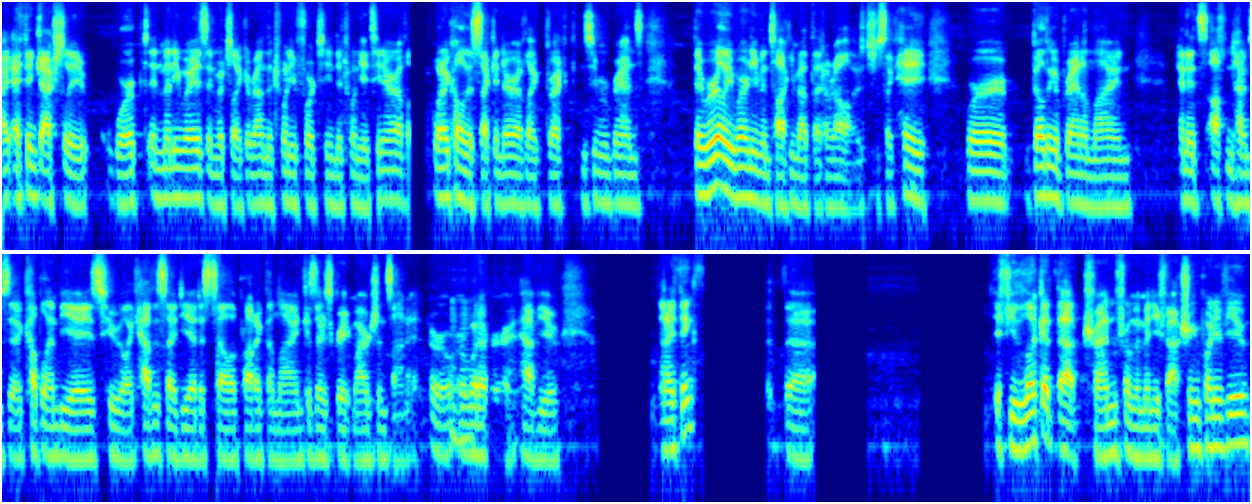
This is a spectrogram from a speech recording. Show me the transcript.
I, I, think actually warped in many ways in which like around the 2014 to 2018 era of like, what i call the second era of like direct consumer brands they really weren't even talking about that at all it's just like hey we're building a brand online and it's oftentimes a couple mbas who like have this idea to sell a product online because there's great margins on it or, mm-hmm. or whatever have you and i think the if you look at that trend from a manufacturing point of view,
